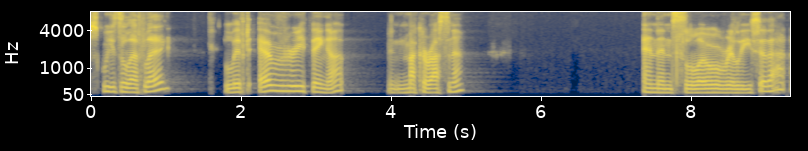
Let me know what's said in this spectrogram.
squeeze the left leg, lift everything up in Makarasana. And then slow release of that.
